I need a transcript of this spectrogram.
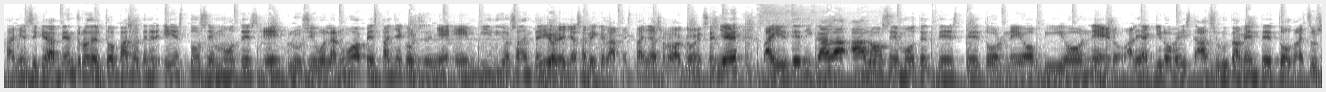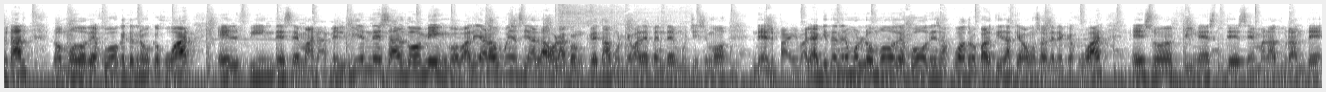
también si quedas dentro del top vas a tener estos emotes exclusivos, la nueva pestaña que os enseñé en vídeos anteriores, ya sabéis que la pestaña esa nueva que os enseñé va a ir dedicada a los emotes de este torneo pionero, ¿vale? Aquí lo veis absolutamente todo. Estos serán los modos de juego que tendremos que jugar el fin de semana, del viernes al domingo, ¿vale? Y ahora os voy a enseñar la hora concreta porque va a depender muchísimo del país, ¿vale? Aquí tendremos los modos de juego de esas cuatro partidas que vamos a tener que jugar esos fines de semana durante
